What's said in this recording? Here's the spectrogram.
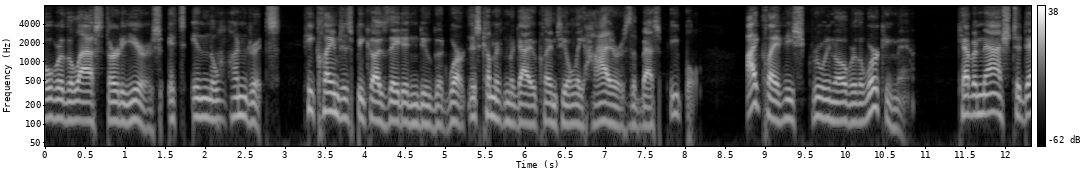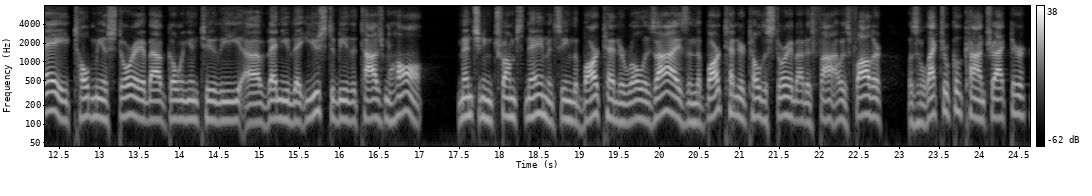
over the last 30 years. It's in the hundreds. He claims it's because they didn't do good work. This comes from a guy who claims he only hires the best people. I claim he's screwing over the working man. Kevin Nash today told me a story about going into the uh, venue that used to be the Taj Mahal, mentioning Trump's name and seeing the bartender roll his eyes. And the bartender told a story about his, fa- his father was an electrical contractor,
